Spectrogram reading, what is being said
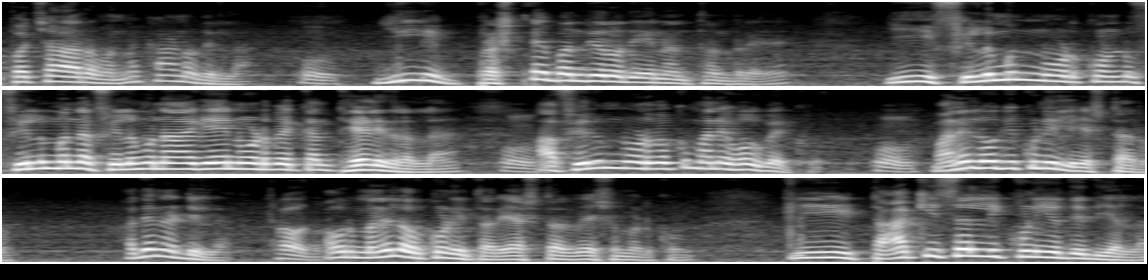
ಅಪಚಾರವನ್ನು ಕಾಣೋದಿಲ್ಲ. ಇಲ್ಲಿ ಪ್ರಶ್ನೆ ಬಂದಿರೋದು ಏನಂತಂದರೆ ಈ ಫಿಲ್ಮನ್ನು ನೋಡಿಕೊಂಡು ಫಿಲ್ಮನ್ನು ಫಿಲ್ಮ್ನಾಗೇ ನೋಡಬೇಕಂತ ಹೇಳಿದ್ರಲ್ಲ ಆ ಫಿಲ್ಮ್ ನೋಡಬೇಕು ಮನೆಗೆ ಹೋಗಬೇಕು. ಮನೇಲಿ ಹೋಗಿ ಕುಣಿಲಿ ಎಷ್ಟಾರು? ಅದೇನು ಅಡ್ಡಿಲ್ಲ ಅವ್ರ ಮನೇಲಿ ಅವ್ರು ಕುಣಿತಾರೆ ಎಷ್ಟಾರು ವೇಷ ಮಾಡ್ಕೊಂಡು. ಈ ಟಾಕೀಸಲ್ಲಿ ಕುಣಿಯೋದಿದೆಯಲ್ಲ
